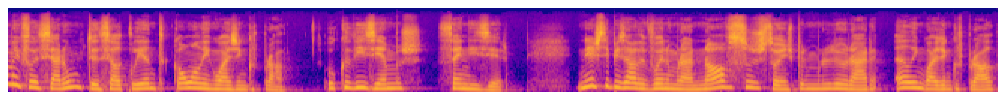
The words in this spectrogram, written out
Como influenciar um potencial cliente com a linguagem corporal? O que dizemos sem dizer. Neste episódio vou enumerar nove sugestões para melhorar a linguagem corporal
